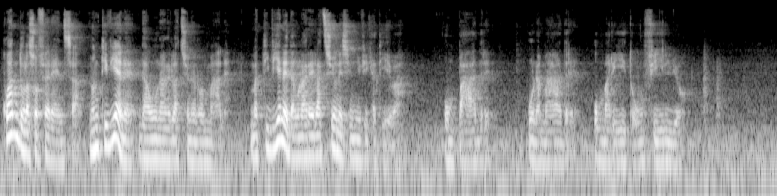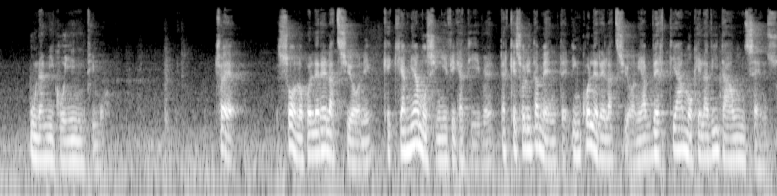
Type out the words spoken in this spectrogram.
quando la sofferenza non ti viene da una relazione normale, ma ti viene da una relazione significativa, un padre, una madre, un marito, un figlio, un amico intimo, cioè sono quelle relazioni che chiamiamo significative perché solitamente in quelle relazioni avvertiamo che la vita ha un senso.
